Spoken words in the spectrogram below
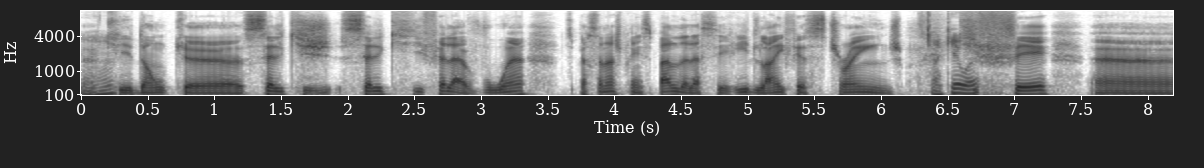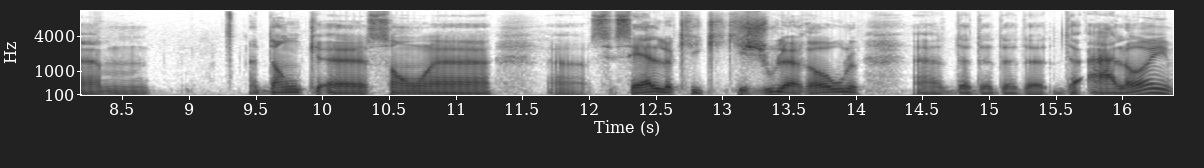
euh, Mhm. qui est donc euh, celle, qui, celle qui fait la voix du personnage principal de la série Life is Strange, qui fait euh, donc son. c'est elle là, qui, joue le rôle de, de, de, de, de Aloy.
